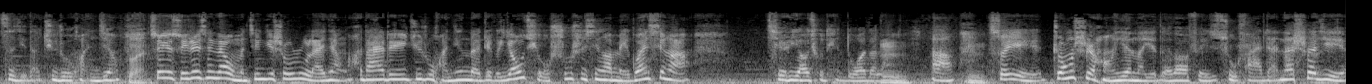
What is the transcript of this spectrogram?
自己的居住环境。对，所以随着现在我们经济收入来讲的话，大家对于居住环境的这个要求、舒适性啊、美观性啊，其实要求挺多的了。嗯啊，嗯，所以装饰行业呢也得到飞速发展。那设计，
